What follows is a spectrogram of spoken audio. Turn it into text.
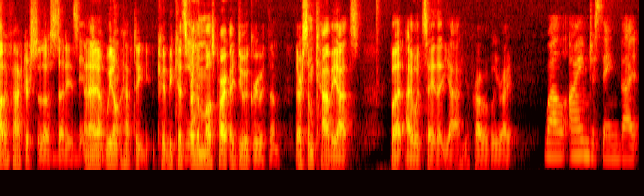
lot of factors to those studies, and I don't, we don't have to could- because for the most part, I do agree with them. There are some caveats, but I would say that yeah, you're probably right. Well, I'm just saying that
